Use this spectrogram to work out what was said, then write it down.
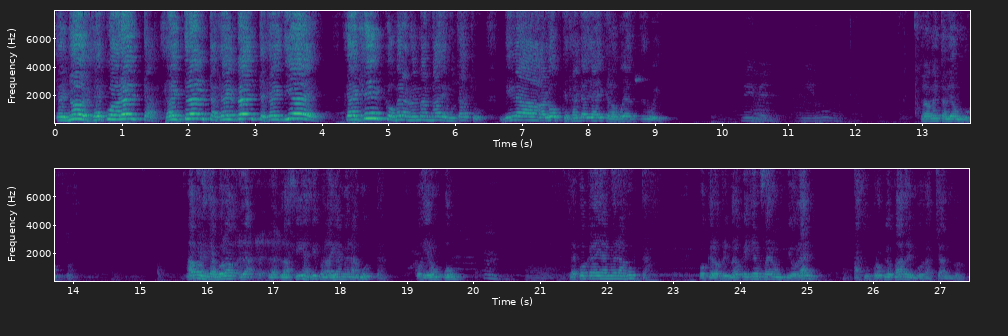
Señor, si hay 40, si hay 30, si hay 20, si hay 10, si hay 5. Mira, no hay más nadie, muchachos. Dile a, los que salga de ahí que los voy a destruir. Solamente había un justo. Ah, pues se salvó la, la, la, las hijas, sí, pero la hija no era justa. Cogieron pon. ¿Sabes por qué la hija no era justa? Porque lo primero que hicieron fueron violar a su propio padre emborrachándolo.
